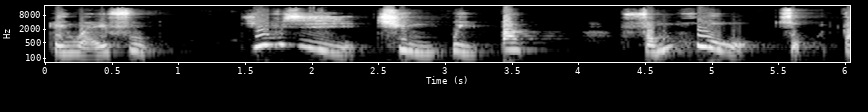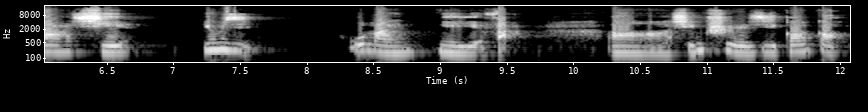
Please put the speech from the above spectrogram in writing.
另外一幅友谊情为本，烽火做胆先。友谊，我们年夜饭啊，先吃一嘎嘎，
